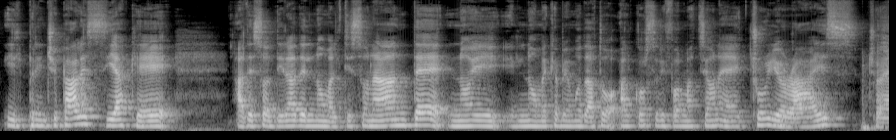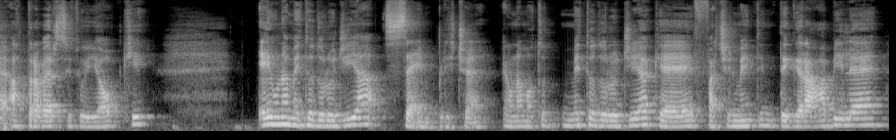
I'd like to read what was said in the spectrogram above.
il principale sia che adesso al di là del nome altisonante, noi il nome che abbiamo dato al corso di formazione è Through Your Eyes, cioè attraverso i tuoi occhi. È una metodologia semplice, è una metodologia che è facilmente integrabile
